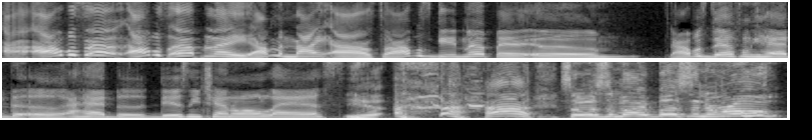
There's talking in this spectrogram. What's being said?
I I was up. I was up late. I'm a night owl, so I was getting up at. Um, I was definitely had the. Uh, I had the Disney Channel on last. Yeah. so when somebody busts in the room,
